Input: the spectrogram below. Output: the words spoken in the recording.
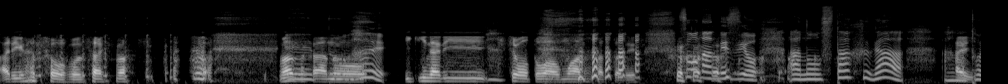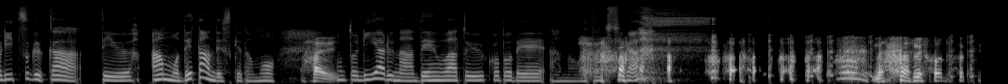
ありがとうございます。まさかあの、はいいきなり貴重とは思わなかったです。そうなんですよ。あのスタッフがあの、はい取り継ぐかっていう案も出たんですけども、はい本。当リアルな電話ということで、あの私が なるほどです。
